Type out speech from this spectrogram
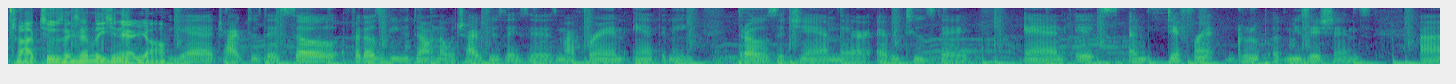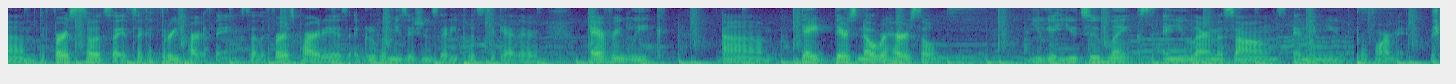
Tribe Tuesdays at Legionnaire, y'all. yeah, Tribe Tuesdays. So for those of you who don't know what Tribe Tuesdays is, my friend Anthony throws a jam there every Tuesday, and it's a different group of musicians. Um, the first, so it's like, it's like a three part thing. So the first part is a group of musicians that he puts together every week. Um, they there's no rehearsal. You get YouTube links and you learn the songs and then you perform it.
